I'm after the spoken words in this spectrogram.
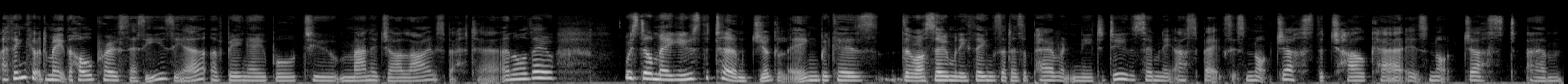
I think it would make the whole process easier of being able to manage our lives better. And although we still may use the term juggling because there are so many things that as a parent you need to do, there's so many aspects. It's not just the childcare, it's not just um,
